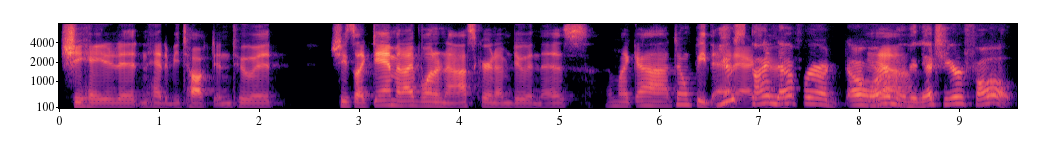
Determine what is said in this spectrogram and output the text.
she hated it and had to be talked into it. She's like, "Damn it, I've won an Oscar and I'm doing this." I'm like, ah, don't be that. You actor. signed up for a, a horror Yeah. movie. That's your fault.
